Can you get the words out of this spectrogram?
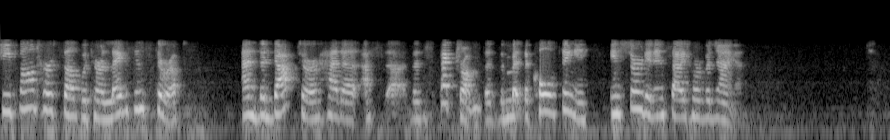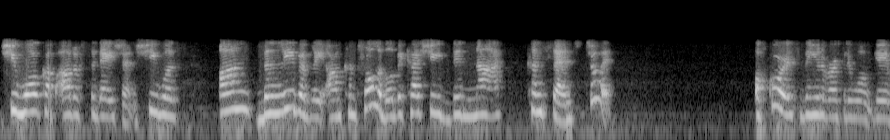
she found herself with her legs in stirrups and the doctor had a, a, a the speculum the, the the cold thingy inserted inside her vagina. She woke up out of sedation. She was unbelievably uncontrollable because she did not consent to it. Of course, the university won't give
